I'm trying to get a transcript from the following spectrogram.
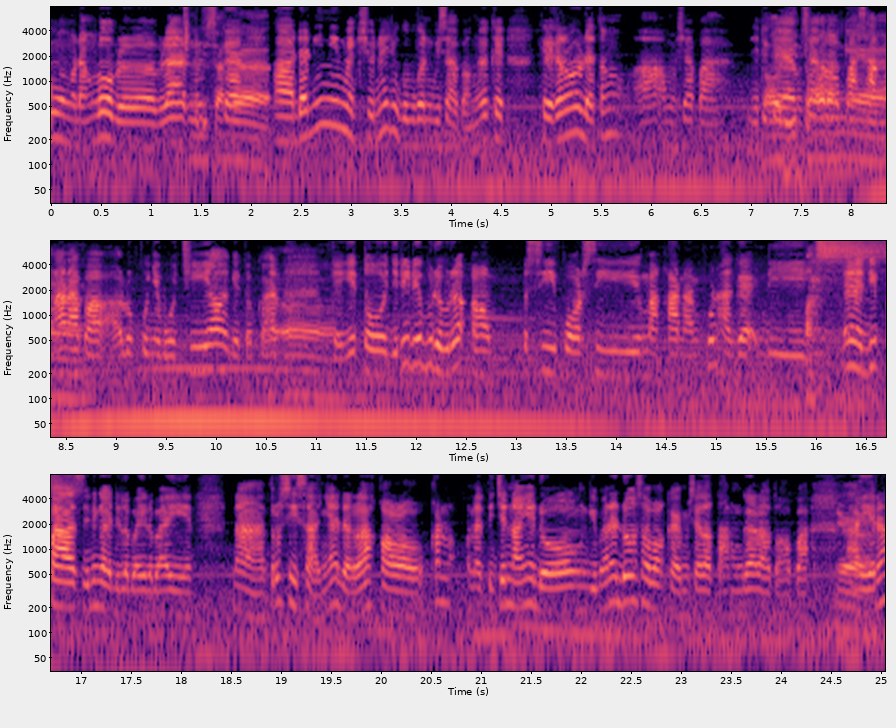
mau ngundang lo bla bla bla terus kayak ah, dan ini make sure-nya juga bukan bisa apa enggak kayak kira-kira lo datang ah, sama siapa jadi Oh, kayak gitu misalnya lo orangnya. pasangan apa lo punya bocil gitu kan Heeh. kayak gitu jadi dia bener-bener um, si porsi makanan pun agak di Pas. eh di pas ini nggak dilebay-lebayin nah terus sisanya adalah kalau kan netizen nanya dong gimana dong sama kayak misalnya tetangga lah atau apa Ya. akhirnya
